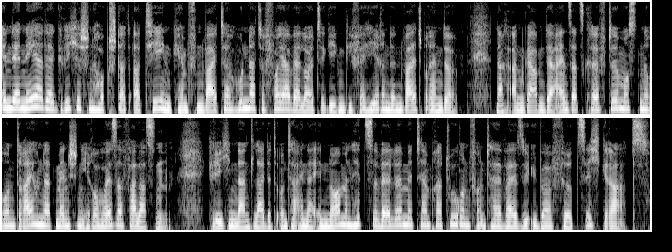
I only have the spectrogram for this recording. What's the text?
In der Nähe der griechischen Hauptstadt Athen kämpfen weiter hunderte Feuerwehrleute gegen die verheerenden Waldbrände. Nach Angaben der Einsatzkräfte mussten rund 300 Menschen ihre Häuser verlassen. Griechenland leidet unter einer enormen Hitzewelle mit Temperaturen von teilweise über 40 Grad.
